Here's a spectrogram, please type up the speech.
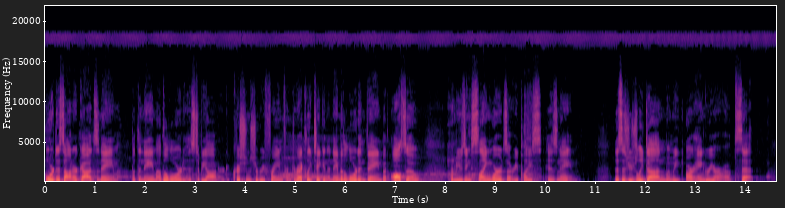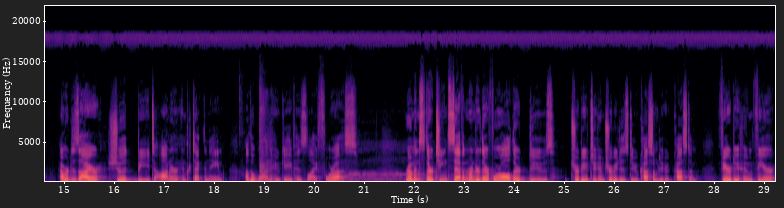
or dishonor God's name, but the name of the Lord is to be honored. Christians should refrain from directly taking the name of the Lord in vain, but also from using slang words that replace his name. This is usually done when we are angry or upset. Our desire should be to honor and protect the name of the one who gave his life for us. Romans 13, 7 Render therefore all their dues, tribute to whom tribute is due, custom to whom custom, fear to whom fear,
